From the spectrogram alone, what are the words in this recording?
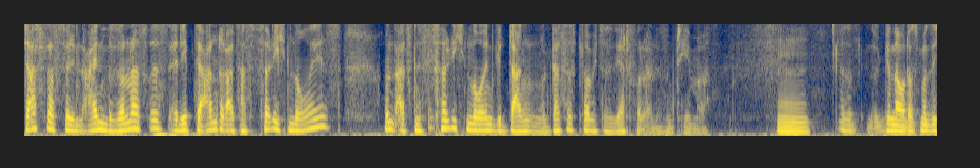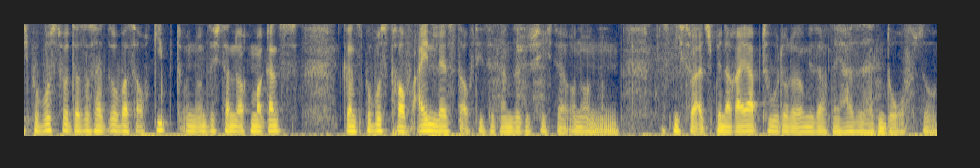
das, was für den einen besonders ist, erlebt der andere als was völlig Neues und als einen völlig neuen Gedanken. Und das ist, glaube ich, das Wertvolle an diesem Thema. Mhm. Also genau, dass man sich bewusst wird, dass es halt sowas auch gibt und, und sich dann auch mal ganz, ganz bewusst drauf einlässt auf diese ganze Geschichte und, und, und das nicht so als Spinnerei abtut oder irgendwie sagt, naja, es ist halt ein Dorf. So,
